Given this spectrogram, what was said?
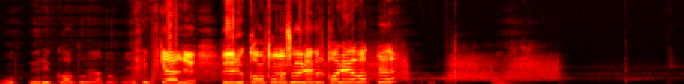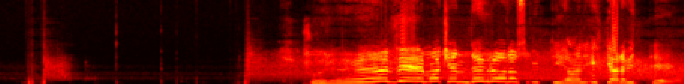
Hop Erik Cantona'ya top nefis geldi. Erik Cantona şöyle bir kaleye baktı. Olmadı. Şöyle ve maçın arası bitti. Yani ilk yarı bitti.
